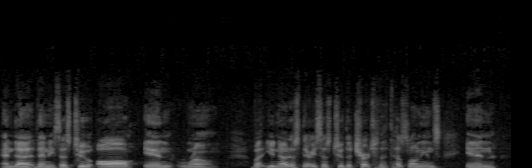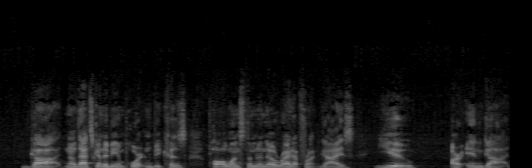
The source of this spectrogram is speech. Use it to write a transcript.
And uh, then he says to all in Rome. But you notice there he says to the church of the Thessalonians in God. Now that's going to be important because Paul wants them to know right up front, guys, you are in God.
